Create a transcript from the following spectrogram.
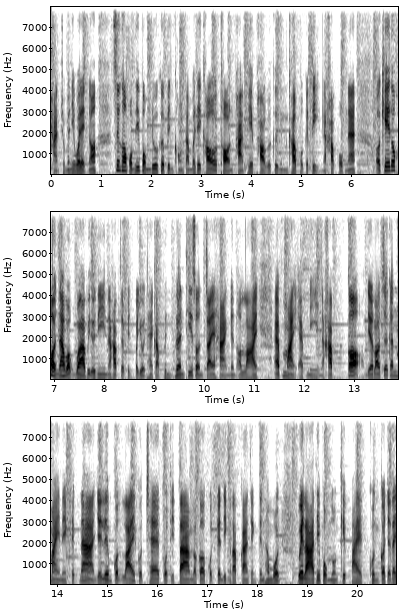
ผ่าน t r u m o n y Wallet เนาะซึ่งของผมที่ผมดูคือเป็นของต่างประเทศเขาถอนผ่าน PayPal ก็คือเงินเข้าปกตินะครับผมนะโอเค ทุกคนนะหวังว่าวิดีโอนี้นะครับจะเป็นประโยชน์ให้กับเพื่อนๆที่สนใจหาเงินออนไลน์แอปใหม่แอปนี้นะครับก็เดี๋ยวเราเจอกันใหม่ในคลิปหน้า อย่าลืมกดไลค์กดแชร์ กดติดตาม แล้วก็กดกระดิ่งรับการแจ้งเตือนทั้งหมด เวลาที่ผมลงคลิปไปคุณก็จะได้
